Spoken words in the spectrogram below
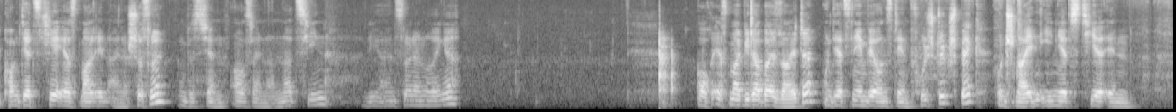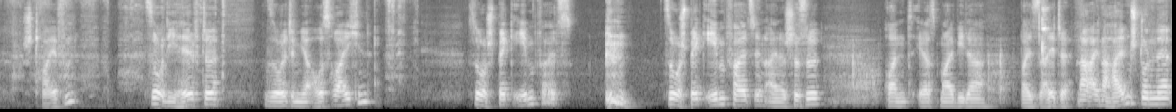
kommt jetzt hier erstmal in eine Schüssel. Ein bisschen auseinanderziehen, die einzelnen Ringe. Auch erstmal wieder beiseite. Und jetzt nehmen wir uns den Frühstücksspeck und schneiden ihn jetzt hier in Streifen. So, die Hälfte sollte mir ausreichen. So, Speck ebenfalls. so, Speck ebenfalls in eine Schüssel und erstmal wieder beiseite. Nach einer halben Stunde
